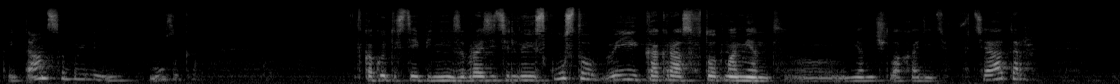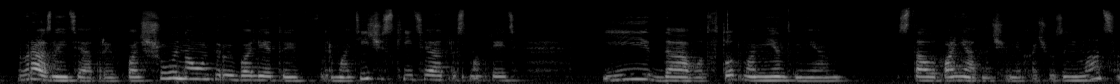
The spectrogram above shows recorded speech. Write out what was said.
Это и танцы были, и музыка. В какой-то степени изобразительное искусство. И как раз в тот момент э, я начала ходить в театр. В разные театры. И в большой на оперу и балет, и в драматические театры смотреть. И да, вот в тот момент мне стало понятно, чем я хочу заниматься.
